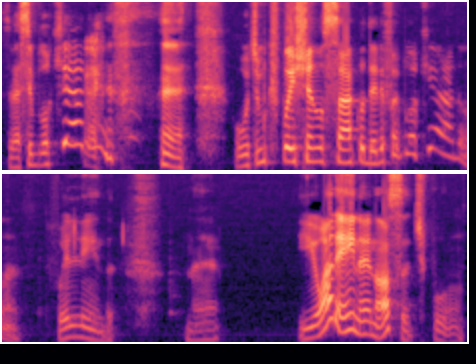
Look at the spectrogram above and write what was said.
Você vai ser bloqueado, né? É. O último que ficou enchendo o saco dele foi bloqueado, mano. Foi lindo, né? E o Arém, né? Nossa, tipo,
